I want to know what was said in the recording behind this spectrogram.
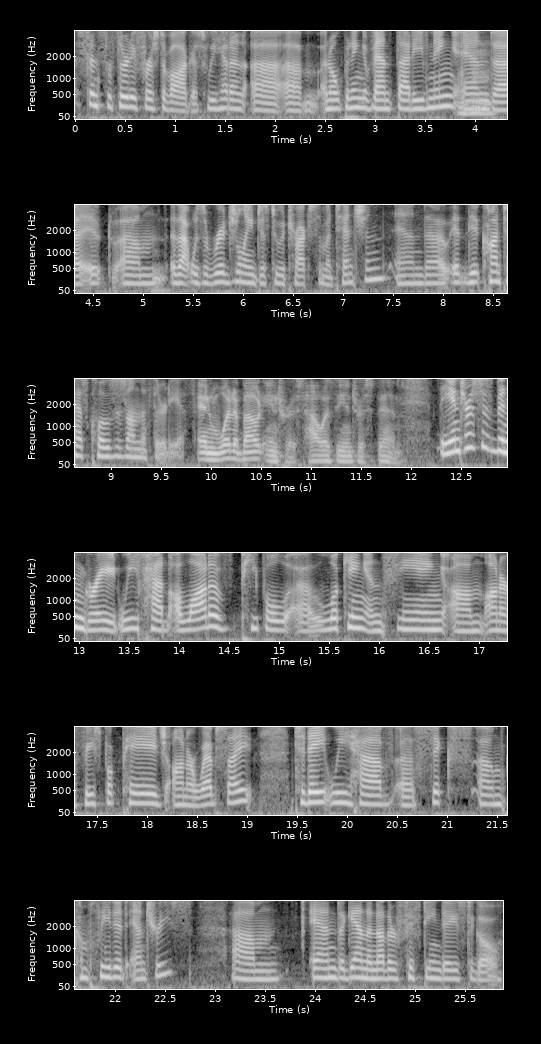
Since the 31st of August. We had an uh, um, an opening event that evening, mm-hmm. and uh, it um, that was originally just to attract some attention. And uh, it, the contest closes on the 30th. And what about interest? How has the interest been? The interest has been great. We've had a lot of people uh, looking and seeing um, on our Facebook page, on our website. To date, we have uh, six um, completed entries, um, and again, another 15 days to go.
